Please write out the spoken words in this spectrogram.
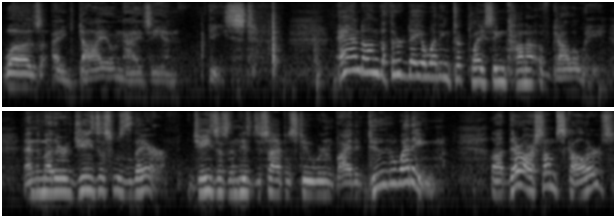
was a Dionysian feast. And on the third day a wedding took place in Cana of Galilee, and the mother of Jesus was there. Jesus and his disciples too were invited to the wedding. Uh, there are some scholars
